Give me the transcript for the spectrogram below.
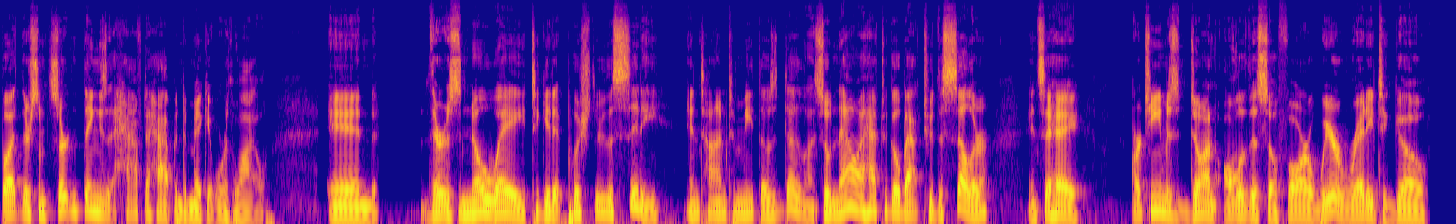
but there's some certain things that have to happen to make it worthwhile. And there's no way to get it pushed through the city in time to meet those deadlines. So now I have to go back to the seller and say, hey, our team has done all of this so far. We're ready to go.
